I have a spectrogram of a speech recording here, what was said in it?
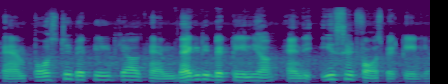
gram positive bacteria, gram negative bacteria and the acid fast bacteria.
